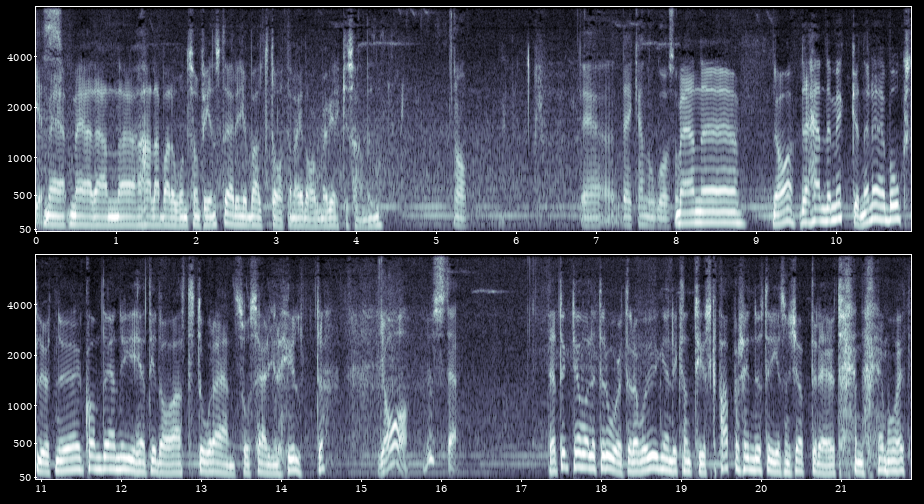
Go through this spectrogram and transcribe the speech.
Yes. Med, med den uh, halabaron som finns där i baltstaterna idag med virkeshandeln. Ja. Det, det kan nog gå så. Men eh, ja, det händer mycket när det är bokslut. Nu kom det en nyhet idag att Stora Enso säljer Hylte. Ja, just det. Det tyckte jag var lite roligt. Det var ju ingen liksom, tysk pappersindustri som köpte det utan det var ett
